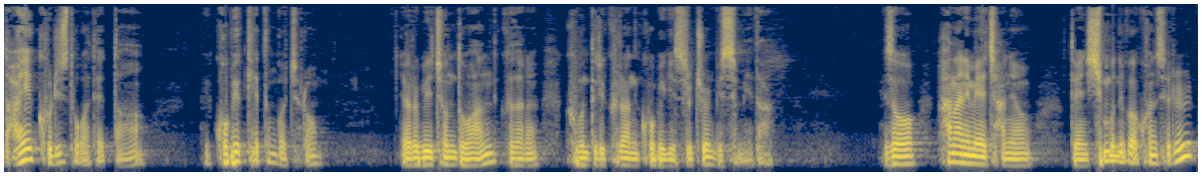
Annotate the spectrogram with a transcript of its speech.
나의 그리스도가 됐다 고백했던 것처럼 여러분이 전도한 그 사람, 그분들이 그러한 고백이 있을 줄 믿습니다. 그래서 하나님의 자녀 된 신분과 권세를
